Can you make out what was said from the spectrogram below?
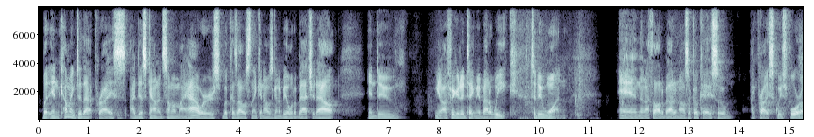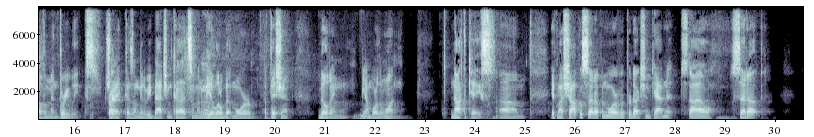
but in coming to that price, I discounted some of my hours because I was thinking I was going to be able to batch it out and do, you know, I figured it'd take me about a week to do one. And then I thought about it and I was like, okay, so I probably squeeze four of them in three weeks, Sure. right? Because I'm going to be batching cuts. I'm going to be a little bit more efficient building, you know, more than one. Not the case. Um, if my shop was set up in more of a production cabinet style setup,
